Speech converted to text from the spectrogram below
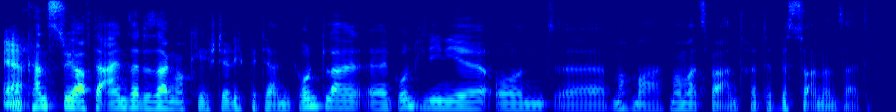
ja? Dann kannst du ja auf der einen Seite sagen, okay, stell dich bitte an die Grundle äh, Grundlinie und äh, mach, mal, mach mal zwei Antritte bis zur anderen Seite.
